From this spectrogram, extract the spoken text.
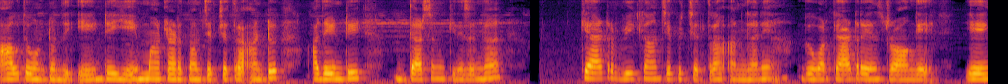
ఆగుతూ ఉంటుంది. ఏంటి ఏం మాట్లాడుతాం అని చెప్పి చిత్ర అంటూ అదేంటి దర్శన్కి నిజంగా క్యాటర్ వీకా అని చెప్పి చిత్ర అనగానే గోవర్ క్యాటర్ ఏం స్ట్రాంగే ఏం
